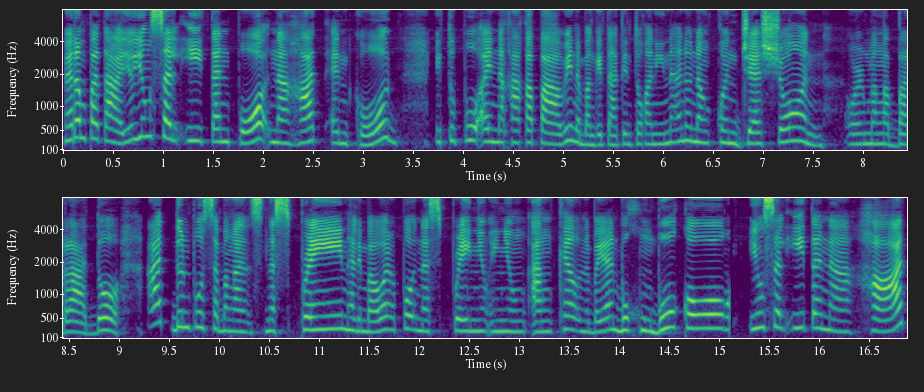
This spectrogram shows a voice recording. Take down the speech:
Meron pa tayo yung salitan po na hot and cold. Ito po ay nakakapawi, nabanggit natin to kanina, ano ng congestion or mga barado. At dun po sa mga na-sprain, halimbawa po na-sprain yung inyong ankle, ano ba yan, bukong-buko, yung salitan na hot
